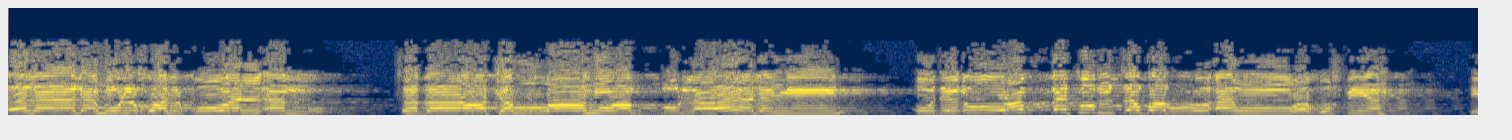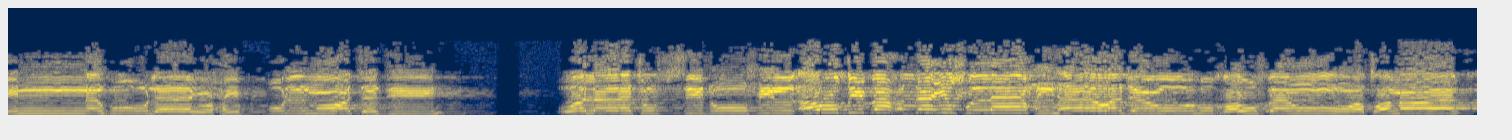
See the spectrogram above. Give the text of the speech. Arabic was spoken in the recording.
ألا له الخلق والأمر فبارك الله رب العالمين. ادعوا ربكم تضرعا وخفية. إنه لا يحب المعتدين. ولا تفسدوا في الأرض بعد إصلاحها وادعوه خوفا وطمعا.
